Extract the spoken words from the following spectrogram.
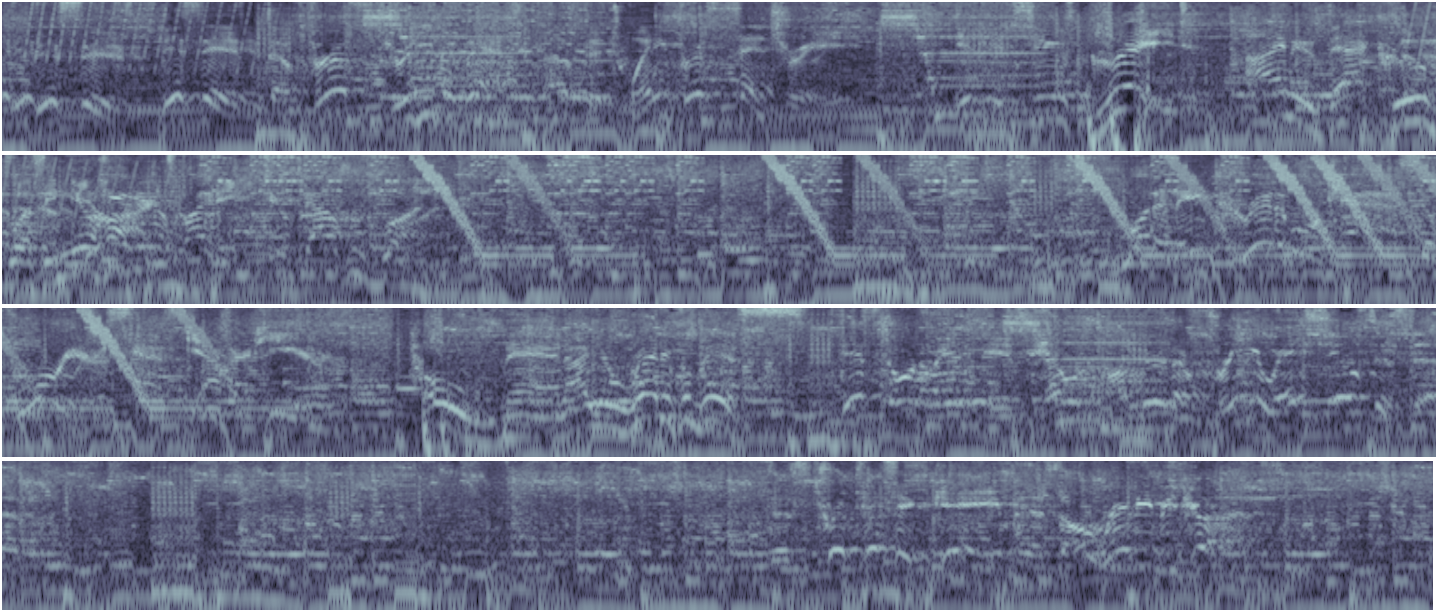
This is this is the first dream event of the 21st century. If you choose great, I knew that groove was in your heart. Fighting 2001. What an incredible cast of warriors has gathered here. Oh man, are you ready for this? This tournament is held under the free ratio system. The strategic game has already begun.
